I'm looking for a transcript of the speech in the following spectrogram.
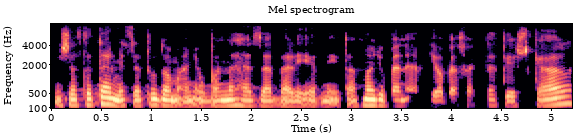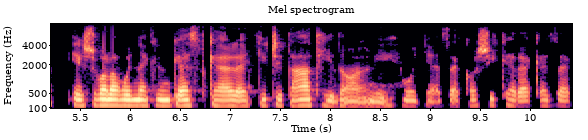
és ezt a természettudományokban nehezebb elérni, tehát nagyobb energiabefektetés kell, és valahogy nekünk ezt kell egy kicsit áthidalni, hogy ezek a sikerek, ezek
